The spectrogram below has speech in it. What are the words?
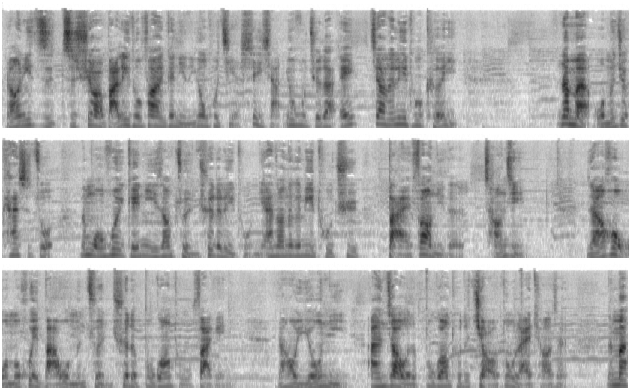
然后你只只需要把力图方案跟你的用户解释一下，用户觉得哎这样的力图可以，那么我们就开始做，那么我会给你一张准确的力图，你按照那个力图去摆放你的场景，然后我们会把我们准确的布光图发给你，然后由你按照我的布光图的角度来调整，那么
